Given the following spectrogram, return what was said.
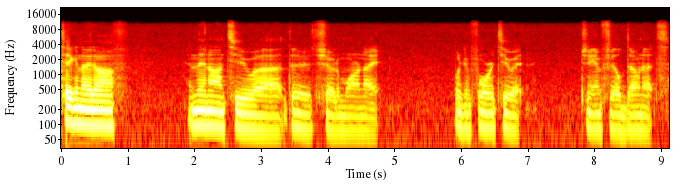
Take a night off, and then on to uh, the show tomorrow night. Looking forward to it. Jam filled donuts.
